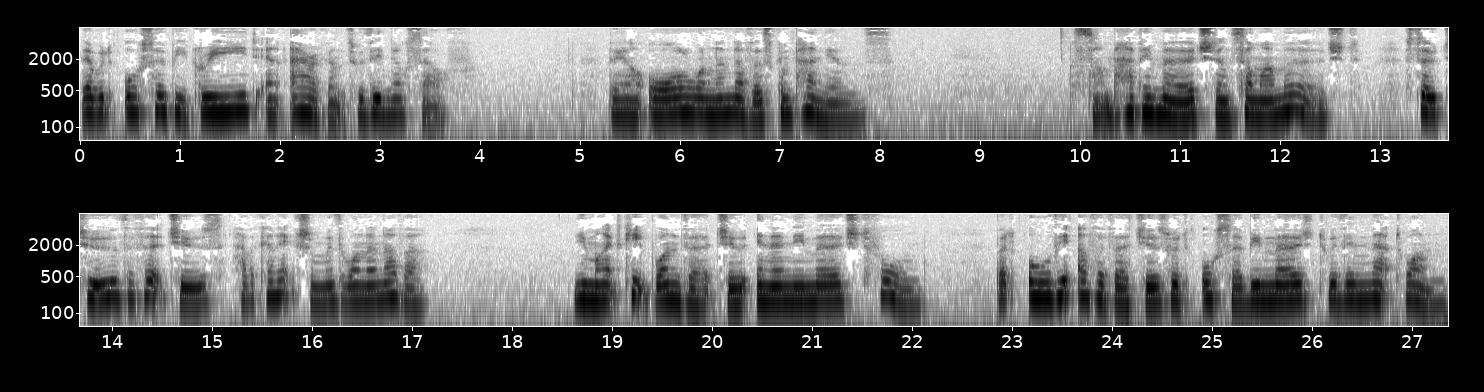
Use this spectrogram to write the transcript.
there would also be greed and arrogance within yourself. They are all one another's companions. Some have emerged and some are merged so too the virtues have a connection with one another. You might keep one virtue in an emerged form, but all the other virtues would also be merged within that one.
